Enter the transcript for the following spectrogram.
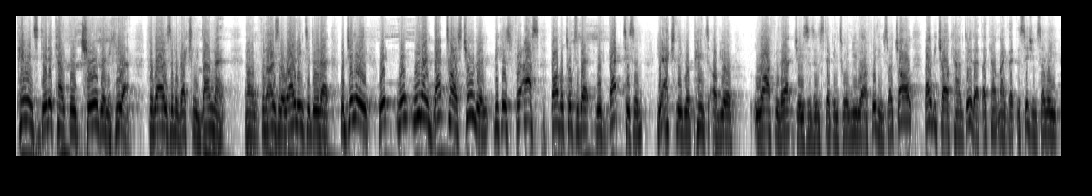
parents dedicate their children here, for those that have actually done that, um, for those that are waiting to do that. But generally, we, we, we don't baptize children because for us, Bible talks about with baptism, you actually repent of your life without Jesus and step into a new life with him. So a child, baby child can't do that. They can't make that decision. So we,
